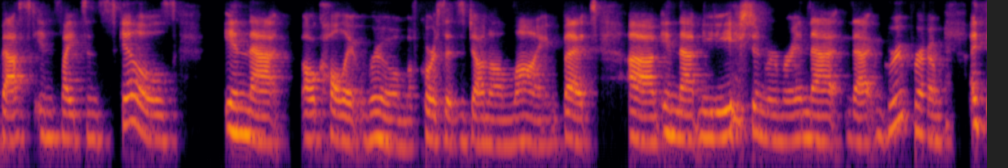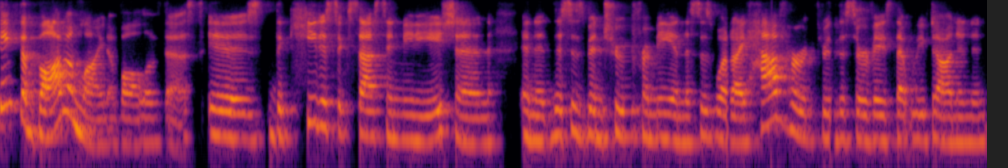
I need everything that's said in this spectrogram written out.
best insights and skills in that i'll call it room of course it's done online but um, in that mediation room or in that that group room i think the bottom line of all of this is the key to success in mediation and it, this has been true for me and this is what i have heard through the surveys that we've done and in,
